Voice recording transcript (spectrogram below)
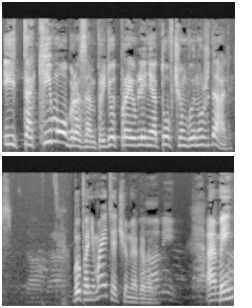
И таким образом придет проявление то, в чем вы нуждались. Вы понимаете, о чем я говорю? Аминь.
